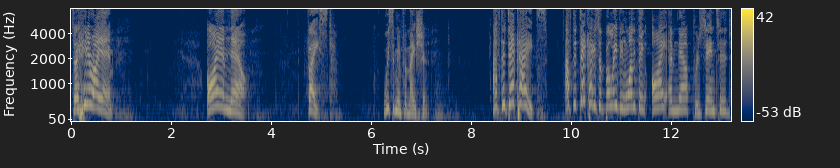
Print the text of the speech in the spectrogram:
So here I am. I am now faced with some information. After decades, after decades of believing one thing, I am now presented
